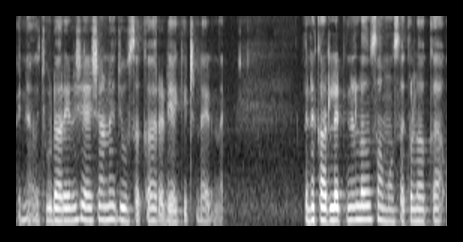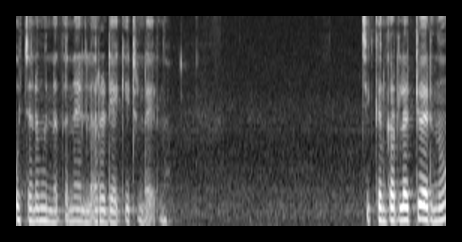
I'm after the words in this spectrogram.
പിന്നെ അത് ചൂടാറിയതിന് ശേഷമാണ് ജ്യൂസൊക്കെ റെഡിയാക്കിയിട്ടുണ്ടായിരുന്നത്. പിന്നെ കട്ലറ്റിനുള്ളതും സമൂസക്കുള്ളതൊക്കെ ഉച്ചന്റെ മുന്നേ തന്നെ എല്ലാം റെഡിയാക്കിയിട്ടുണ്ടായിരുന്നു. ചിക്കൻ കട്ലറ്റും ആയിരുന്നു.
